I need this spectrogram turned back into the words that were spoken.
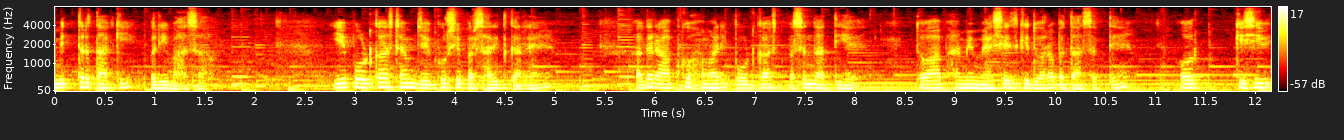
मित्रता की परिभाषा। ये पॉडकास्ट हम जयपुर से प्रसारित कर रहे हैं। अगर आपको हमारी पॉडकास्ट पसंद आती है तो आप हमें मैसेज के द्वारा बता सकते हैं और किसी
